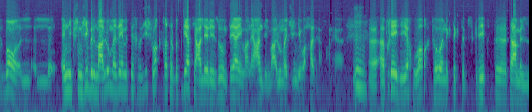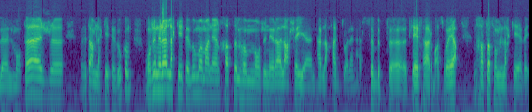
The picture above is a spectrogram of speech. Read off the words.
bon إني باش نجيب المعلومة هذه ما تاخذليش وقت خاطر بطبيعتي على les réseaux نتاعي معناها عندي المعلومة تجيني وحدها معناها. ابخي اللي ياخذ وقت هو إنك تكتب سكريبت تعمل المونتاج تعمل الحكاية هذوكم. و en général الحكاية هذوما معناها نخص لهم en général عشية نهار الأحد ولا نهار السبت ثلاثة أربع سوايع نخصصهم للحكاية هذه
